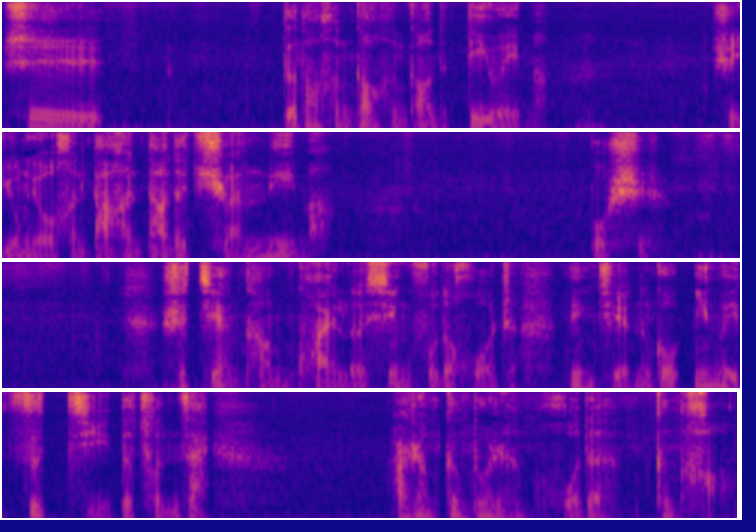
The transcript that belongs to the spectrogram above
是得到很高很高的地位吗？是拥有很大很大的权利吗？不是。是健康、快乐、幸福的活着，并且能够因为自己的存在而让更多人活得更好。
